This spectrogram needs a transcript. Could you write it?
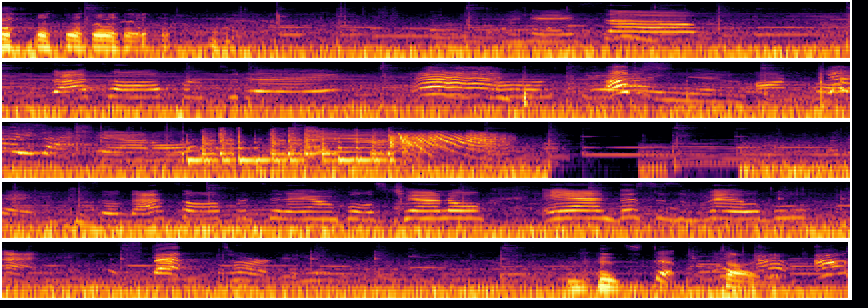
Okay, so that's all for today. And on Cole's channel. And okay, so that's all for today on Cole's channel, and this is available at Step Target. Step target. Ow,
